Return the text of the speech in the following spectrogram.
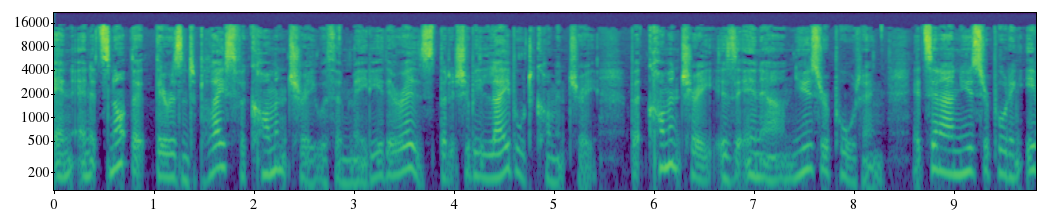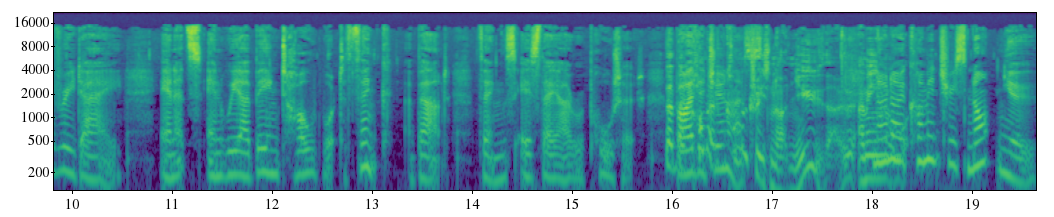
and, and it's not that there isn't a place for commentary within media, there is, but it should be labelled commentary. But commentary is in our news reporting. It's in our news reporting every day, and it's and we are being told what to think about things as they are reported But, by but the comment- journalists. commentary's not new, though. I mean, no, no, commentary's not new,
